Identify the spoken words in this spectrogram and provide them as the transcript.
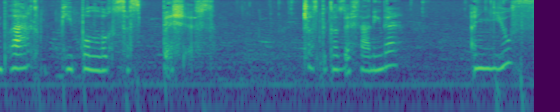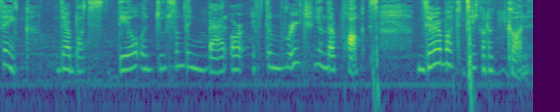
black people look suspicious just because they're standing there? And you think they're about to steal or do something bad or if they're reaching in their pockets they're about to take out a gun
